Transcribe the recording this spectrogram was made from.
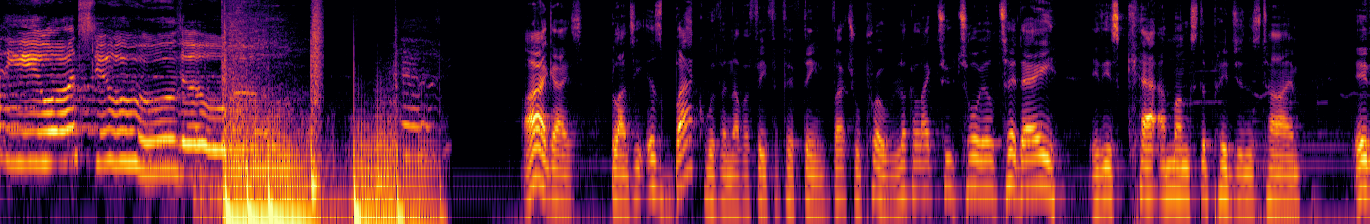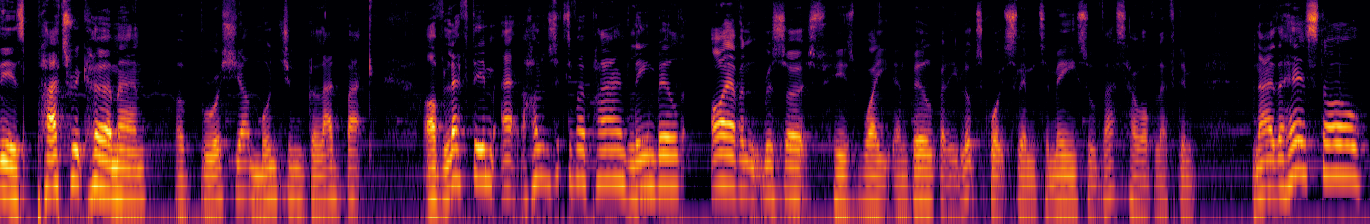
Wants to rule the world. Alright guys, Blanchy is back with another FIFA 15 Virtual Pro lookalike tutorial today. It is cat amongst the pigeons time. It is Patrick Herrmann of Borussia Mönchengladbach. I've left him at £165 lean build. I haven't researched his weight and build, but he looks quite slim to me, so that's how I've left him. Now the hairstyle,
